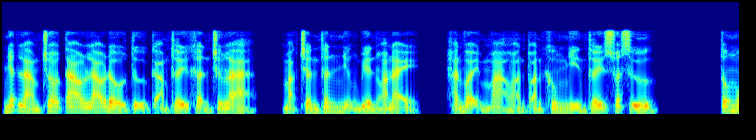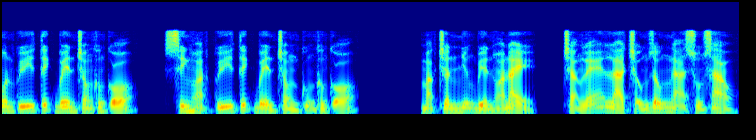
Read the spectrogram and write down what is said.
Nhất làm cho tao lão đầu tử cảm thấy khẩn trương là, Mạc Trần thân những biến hóa này, hắn vậy mà hoàn toàn không nhìn thấy xuất xứ. Tông môn quỹ tích bên trong không có, sinh hoạt quỹ tích bên trong cũng không có mặc Trần những biến hóa này, chẳng lẽ là chống rông ngã xuống sao?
